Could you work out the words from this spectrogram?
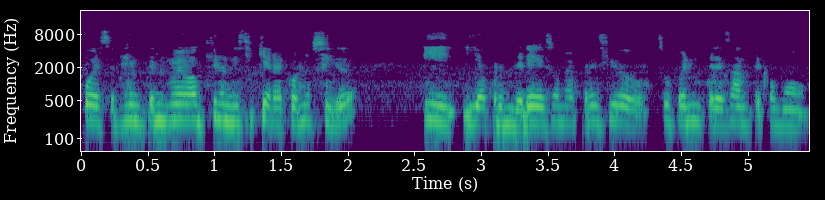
puede ser gente nueva que uno ni siquiera ha conocido, y, y aprender eso me ha parecido súper interesante, como,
